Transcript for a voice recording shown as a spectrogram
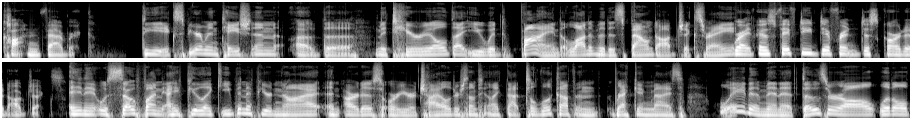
cotton fabric. the experimentation of the material that you would find, a lot of it is found objects, right? Right. There's 50 different discarded objects. And it was so fun. I feel like even if you're not an artist or you're a child or something like that, to look up and recognize, wait a minute, those are all little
